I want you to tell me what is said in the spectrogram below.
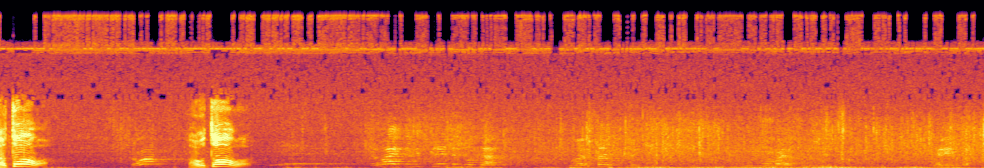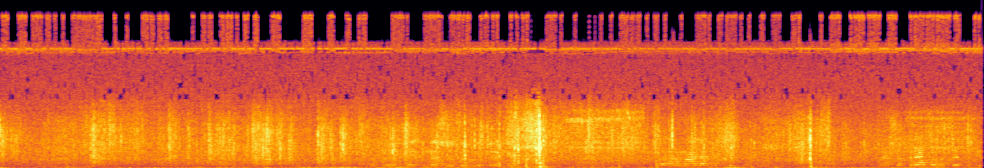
Готово. Що? Готово. Давайте відкрити плакати. Ой, стань відкрити. Знімаю. Це посіпка. На що треба, на це тобі.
